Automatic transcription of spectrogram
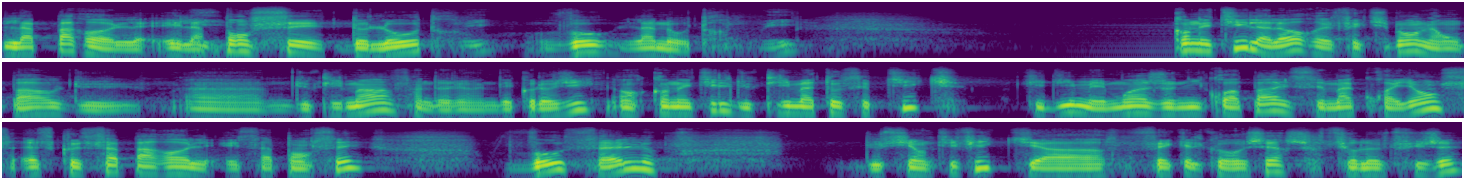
La parole et la pensée de l'autre vaut la nôtre. Oui. Qu'en est-il alors Effectivement, là on parle du, euh, du climat, enfin de- d'écologie. Alors qu'en est-il du climato-sceptique qui dit mais moi je n'y crois pas et c'est ma croyance Est-ce que sa parole et sa pensée vaut celle du scientifique qui a fait quelques recherches sur le sujet?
